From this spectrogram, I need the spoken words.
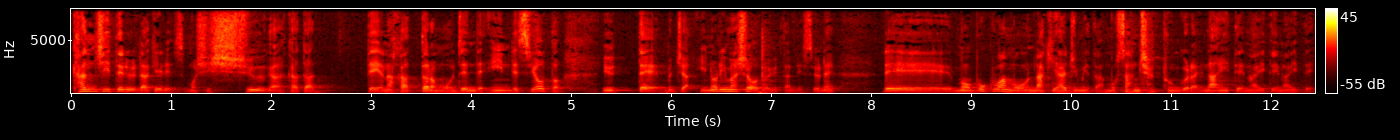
感じてるだけです。もし主が語ってなかったらもう全然いいんですよと言ってじゃあ祈りましょうと言ったんですよね。でもう僕はもう泣き始めた。もう30分ぐらい。泣いて泣いて泣いて。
